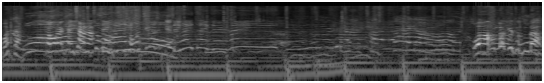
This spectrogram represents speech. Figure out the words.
왔다. 우와 정말 괜찮아. Say hi. 저거 찍어줄게. Say hi, tiger. Hi. 와 한 바퀴 돈다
